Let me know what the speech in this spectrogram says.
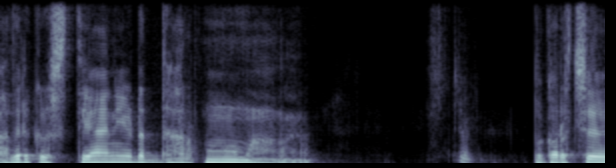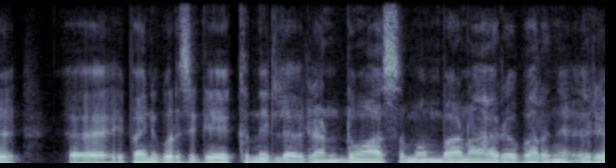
അതൊരു ക്രിസ്ത്യാനിയുടെ ധർമ്മമാണ്. ഇപ്പോൾ കുറച്ച് ഇപ്പം അതിനെക്കുറിച്ച് കേൾക്കുന്നില്ല. രണ്ട് മാസം മുമ്പാണ് ആരോ പറഞ്ഞ് ഒരു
